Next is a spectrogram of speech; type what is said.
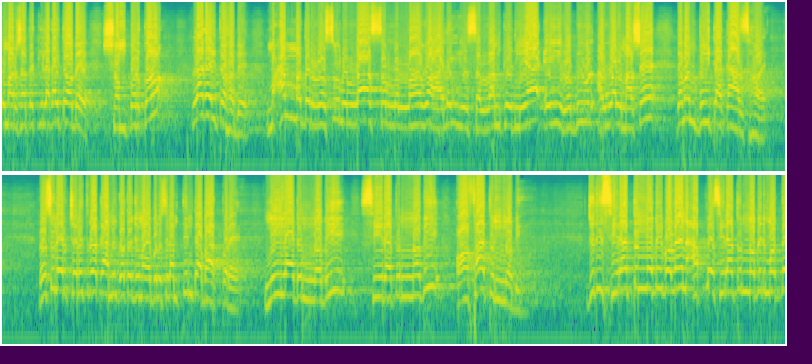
তোমার সাথে কি লাগাইতে হবে? সম্পর্ক লাগাইতে হবে। মোহাম্মদুর রসুল্লাহ সাল্লাহ আলাইসাল্লামকে নিয়ে এই রবিউল আউয়াল মাসে যেমন দুইটা কাজ হয়। রসুলের চরিত্রকে আমি গত জুমায় বলেছিলাম তিনটা ভাগ করে। মিলাদুন নবী সিরাতুল নবী অফাতুল নবী। যদি সিরাতুল নবী বলেন, আপনি সিরাতুল নবীর মধ্যে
